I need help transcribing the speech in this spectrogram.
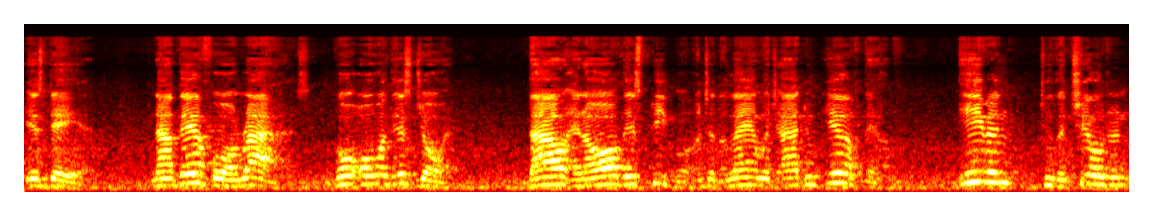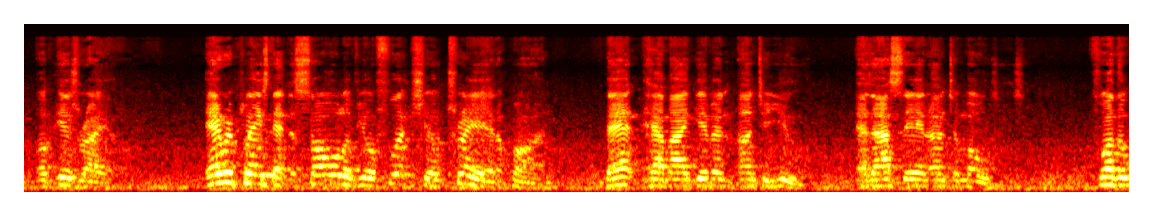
is dead. Now therefore arise, go over this Jordan, thou and all this people, unto the land which I do give them, even to the children of Israel. Every place that the sole of your foot shall tread upon, that have I given unto you, as I said unto Moses. For the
